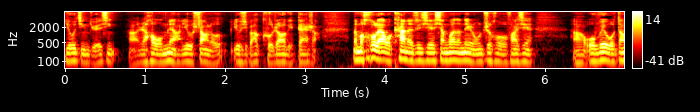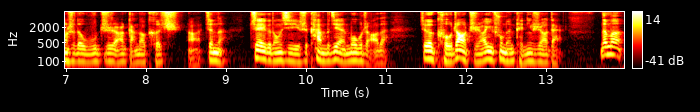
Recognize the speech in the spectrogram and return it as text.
有警觉性啊。然后我们俩又上楼，又去把口罩给戴上。那么后来我看了这些相关的内容之后，我发现，啊，我为我当时的无知而感到可耻啊！真的，这个东西是看不见摸不着的。这个口罩只要一出门肯定是要戴。那么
